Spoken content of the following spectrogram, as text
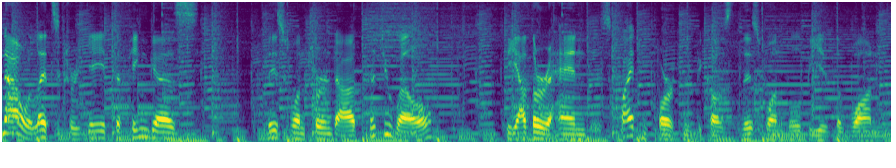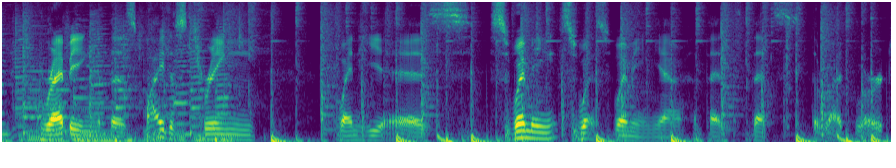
Now let's create the fingers. This one turned out pretty well. The other hand is quite important because this one will be the one grabbing the spider string when he is swimming, sw swimming, yeah, that, that's the right word.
